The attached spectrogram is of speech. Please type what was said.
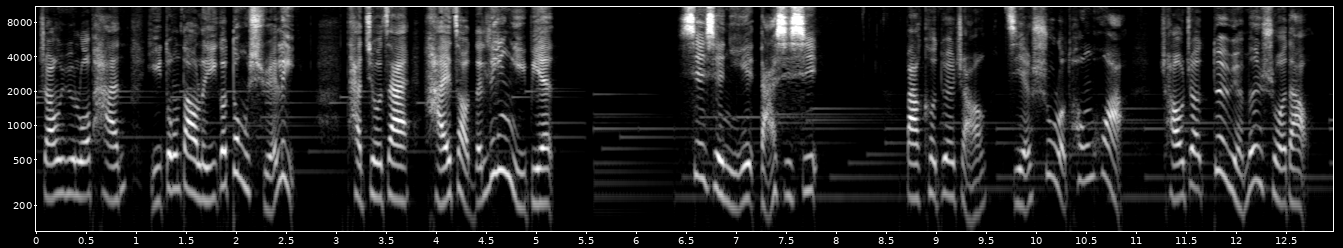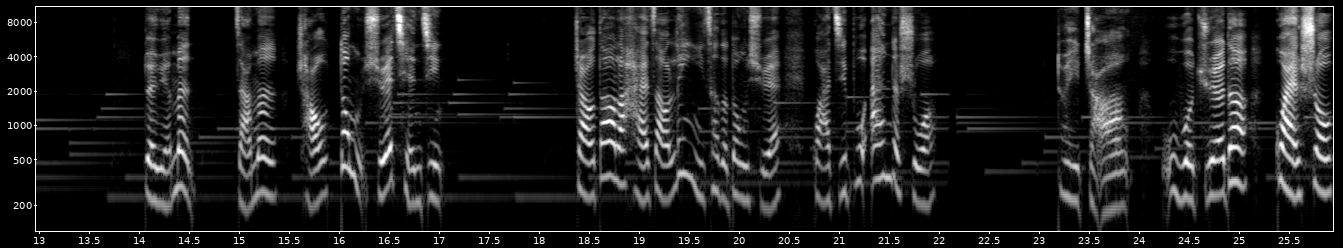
章鱼罗盘移动到了一个洞穴里，它就在海藻的另一边。”谢谢你，达西西。巴克队长结束了通话，朝着队员们说道：“队员们。”咱们朝洞穴前进。找到了海藻另一侧的洞穴，呱唧不安地说：“队长，我觉得怪兽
